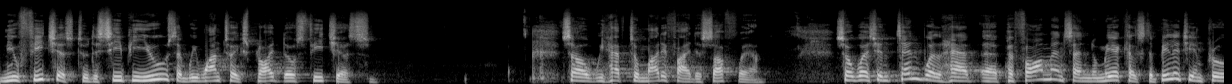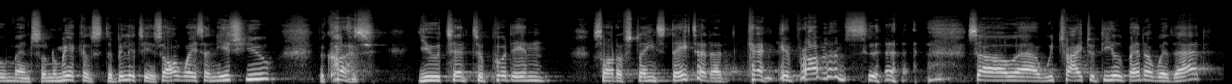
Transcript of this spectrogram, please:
new features to the CPUs and we want to exploit those features. So we have to modify the software. So version 10 will have uh, performance and numerical stability improvements. So numerical stability is always an issue because you tend to put in sort of strange data that can give problems. so uh, we try to deal better with that.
